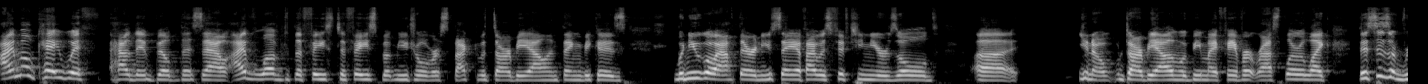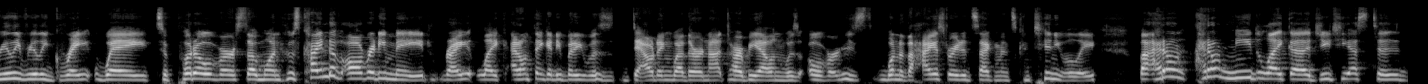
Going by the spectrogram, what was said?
I'm okay with how they've built this out. I've loved the face to face but mutual respect with Darby Allin thing because when you go out there and you say, if I was 15 years old, uh, you know, Darby Allin would be my favorite wrestler. Like, this is a really, really great way to put over someone who's kind of already made, right? Like, I don't think anybody was doubting whether or not Darby Allin was over. He's one of the highest rated segments continually. But I don't, I don't need like a GTS to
